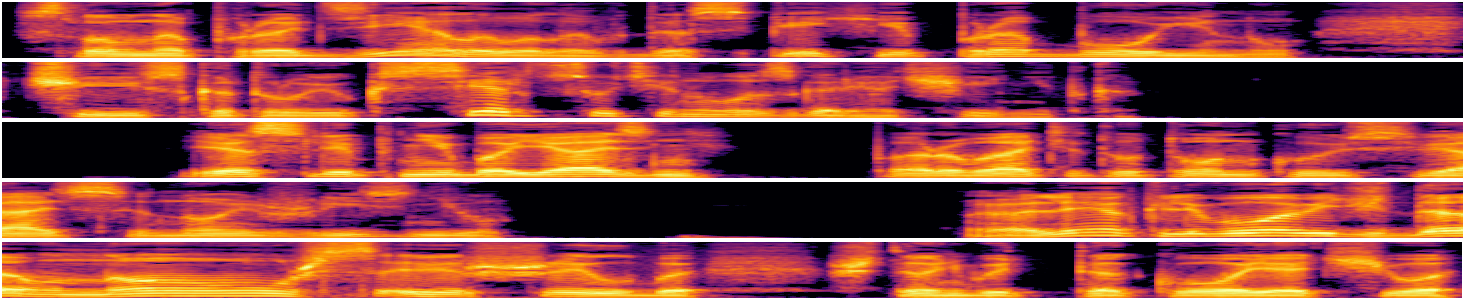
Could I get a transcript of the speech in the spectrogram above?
словно проделывало в доспехе пробоину, через которую к сердцу тянулась горячая нитка. Если б не боязнь порвать эту тонкую связь с иной жизнью, Олег Львович давно уж совершил бы что-нибудь такое, от чего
